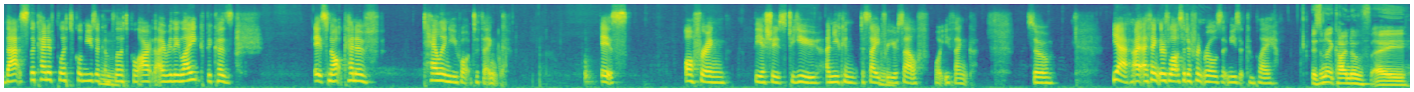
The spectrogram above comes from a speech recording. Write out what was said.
that's the kind of political music mm. and hmm. political art that I really like because it's not kind of telling you what to think. It's offering the issues to you and you can decide mm. for hmm. yourself what you think. So, yeah, I, I think there's lots of different roles that music can play. Isn't it kind of a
